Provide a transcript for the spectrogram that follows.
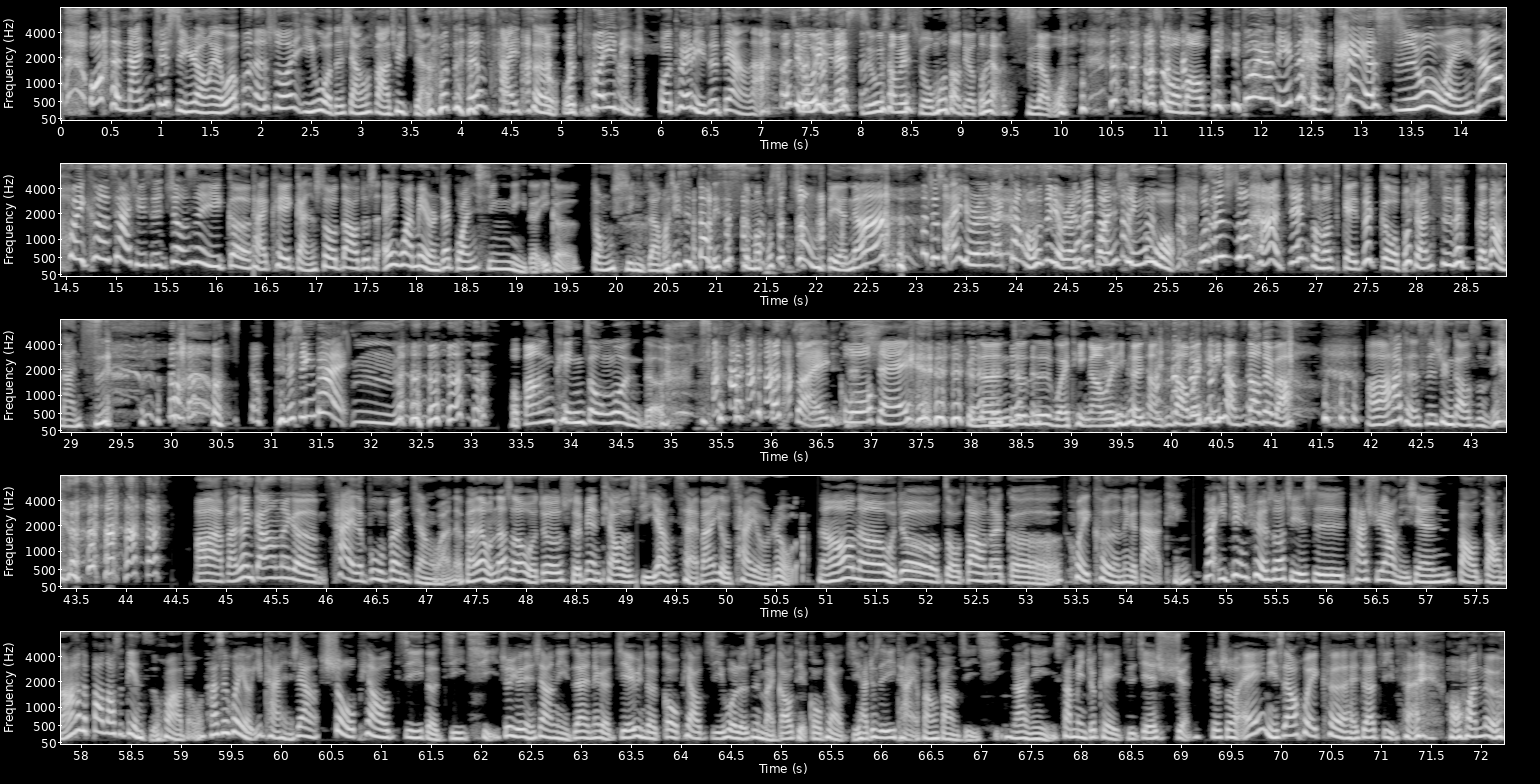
我很难去形容哎、欸，我又不能说以我的想法去讲，我只能用猜测。我推理，我推理是这样啦。而且我一直在食物上面琢磨到底有多想吃啊！我有什么毛病？对呀、啊，你一直很 care 食物哎、欸，你知道会客菜其实就是一个还可以感受到，就是哎、欸，外面有人在关心你的一个东西，你知道吗？其实到底是什么不是重点啊？他就说哎、欸，有人来看我，或是有人在关心我，不是说哈，今天怎么给这个？我不喜欢吃这个，这好难吃。你的心态，嗯，我帮听众问的，甩锅谁？可能就是维婷啊，维婷可能想知道，维婷你想知道对吧？好了，他可能私讯告诉你。好啦，反正刚刚那个菜的部分讲完了。反正我那时候我就随便挑了几样菜，反正有菜有肉啦。然后呢，我就走到那个会客的那个大厅。那一进去的时候，其实他需要你先报到，然后他的报到是电子化的哦，它是会有一台很像售票机的机器，就有点像你在那个捷运的购票机，或者是买高铁购票机，它就是一台方放机器。那你上面就可以直接选，就说，哎，你是要会客还是要寄菜？好欢乐。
